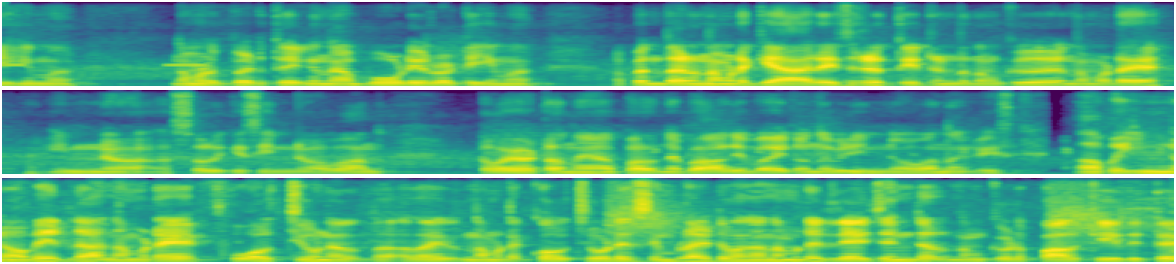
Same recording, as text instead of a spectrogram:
ടീം. നമ്മളിപ്പോൾ എടുത്തേക്കുന്ന ബോഡിയുള്ള ടീം. അപ്പോൾ എന്തായാലും നമ്മുടെ ഗ്യാരേജിൽ എത്തിയിട്ടുണ്ട് നമുക്ക് നമ്മുടെ ഇന്നോ സോറി കേസ് ഇന്നോവ ടൊയോട്ട എന്ന് പറഞ്ഞപ്പോൾ ആദ്യം വായി വന്നവർ ഇന്നോവ എന്നാണ് കേസ് അപ്പോൾ ഇന്നോവയല്ല നമ്മുടെ ഫോർച്യൂണർ അതായത് നമ്മുടെ കുറച്ചുകൂടെ സിമ്പിളായിട്ട് പറഞ്ഞാൽ നമ്മുടെ ലെജൻഡർ നമുക്കിവിടെ പാർക്ക് ചെയ്തിട്ട്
